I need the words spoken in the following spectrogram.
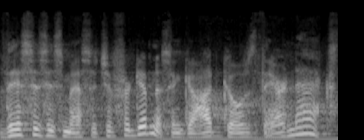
This is his message of forgiveness, and God goes there next.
